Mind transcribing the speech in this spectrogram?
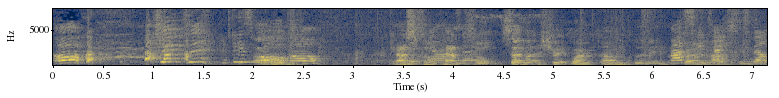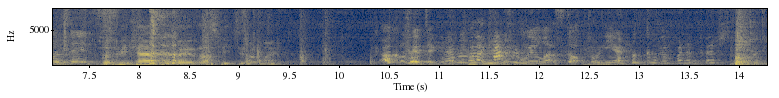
Oh, shoot it. He's rolled off. Cancel, Indignante. cancel. So much for it won't um blooming Masking tape's been melted. Just be careful, babe. That's heated up, mate. I'll come Remember that Catherine wheel that stopped on you? I'll come over and push it.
